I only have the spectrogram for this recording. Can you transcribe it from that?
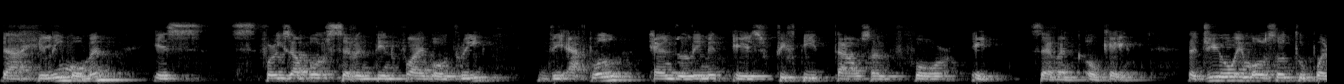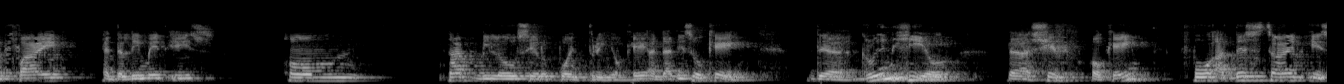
The heeling moment is for example 17503 the actual and the limit is 50,487 okay. The GOM also 2.5 and the limit is um not below 0.3 okay and that is okay. The grain heel the shift okay? For at this time is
